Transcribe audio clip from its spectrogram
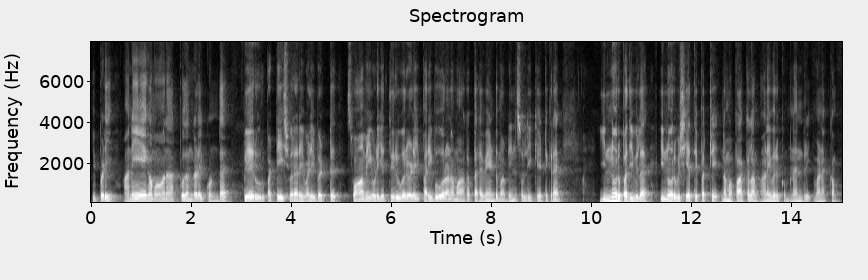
இப்படி அநேகமான அற்புதங்களை கொண்ட பேரூர் பட்டீஸ்வரரை வழிபட்டு சுவாமியுடைய திருவருளை பரிபூரணமாக பெற வேண்டும் அப்படின்னு சொல்லி கேட்டுக்கிறேன். இன்னொரு பதிவில் இன்னொரு விஷயத்தை பற்றி நம்ம பார்க்கலாம். அனைவருக்கும் நன்றி வணக்கம்.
